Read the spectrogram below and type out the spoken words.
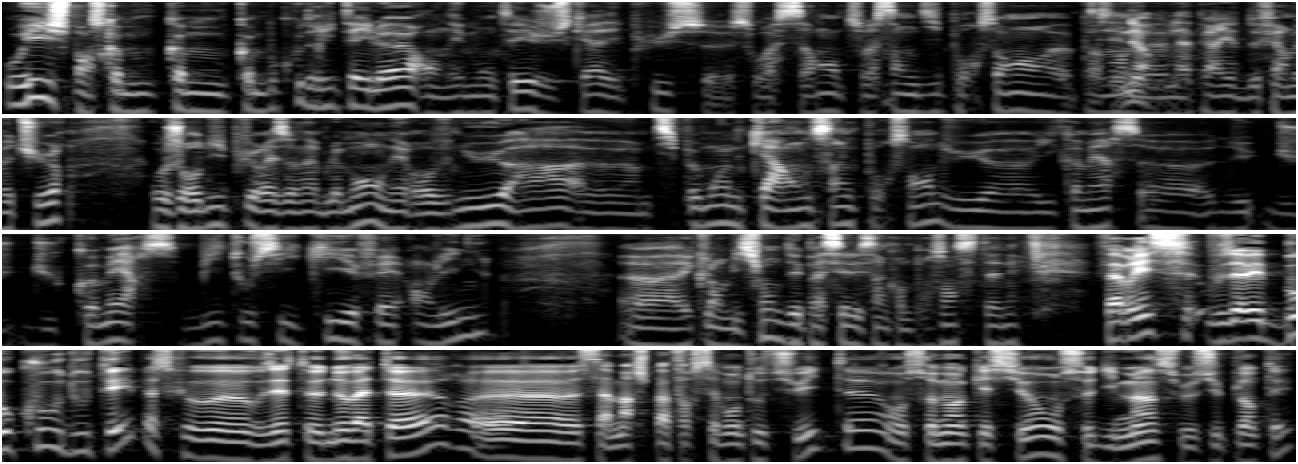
Oui, je pense comme, comme, comme beaucoup de retailers, on est monté jusqu'à des plus 60, euh, 70% euh, pendant la, période de fermeture. Aujourd'hui, plus raisonnablement, on est revenu à un petit peu moins de 45% du e-commerce, du, du, du commerce B2C qui est fait en ligne. Euh, avec l'ambition de dépasser les 50% cette année. Fabrice, vous avez beaucoup douté parce que euh, vous êtes novateur, euh, ça marche pas forcément tout de suite, on se remet en question, on se dit mince, je me suis planté,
